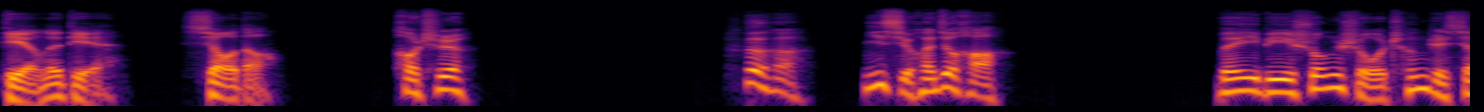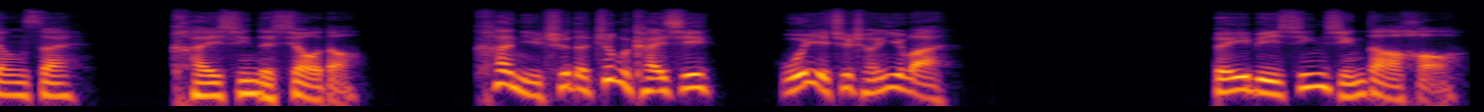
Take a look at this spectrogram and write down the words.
点了点，笑道：“好吃。”呵呵，你喜欢就好。baby 双手撑着香腮，开心的笑道：“看你吃的这么开心，我也去盛一碗。” Baby 心情大好，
